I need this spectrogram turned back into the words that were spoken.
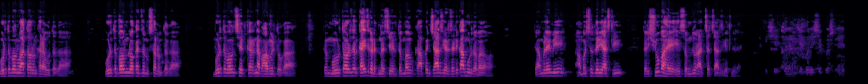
मुहूर्त पाहून वातावरण खराब होतं का? मुहूर्त पाहून लोकांचं नुकसान होतं का? मुहूर्त पाहून शेतकऱ्यांना भाव मिळतो का? तर मुहूर्तावर जर काहीच घडत नसेल तर मग आपण चार्ज घेण्यासाठी का मुहूर्त बघावा? त्यामुळे मी अमावस्या जरी असली तरी शुभ आहे हे समजून आजचा चार्ज घेतलेला आहे. शेतकऱ्यांचे बरेचसे प्रश्न आहेत.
